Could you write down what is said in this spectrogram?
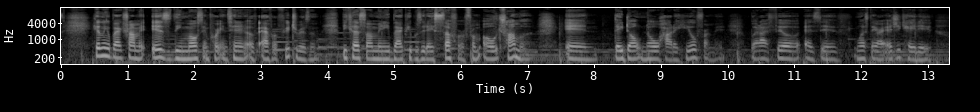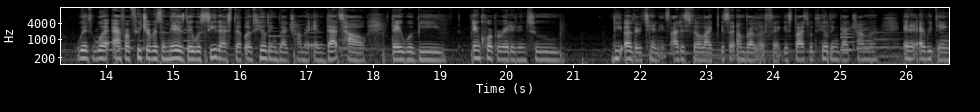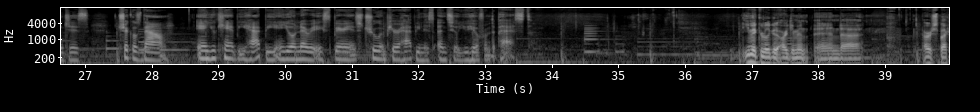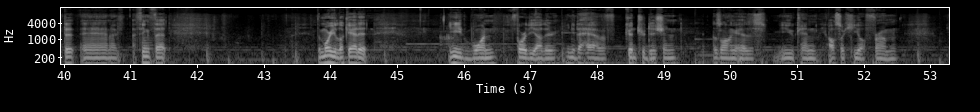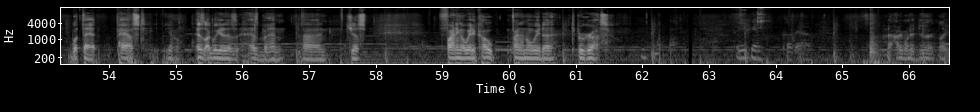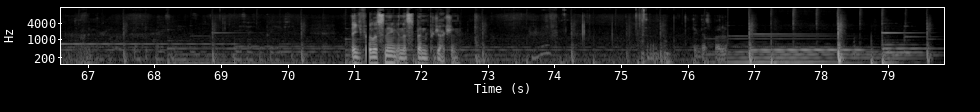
healing of black trauma is the most important tenet of Afrofuturism because so many black people today suffer from old trauma and they don't know how to heal from it. But I feel as if once they are educated, with what Afrofuturism is, they will see that step of healing black trauma, and that's how they would be incorporated into the other tenants. I just feel like it's an umbrella effect. It starts with healing black trauma, and everything just trickles down. And you can't be happy, and you'll never experience true and pure happiness until you heal from the past. You make a really good argument, and uh, I respect it. And I, I think that the more you look at it, you need one for the other. You need to have good tradition as long as you can also heal from what that past, you know, as ugly as it has been. Uh, just finding a way to cope, finding a way to, to progress. So you can close it out. how do you want to do it? Like, Thank you for listening, and this has been projection. thank you for listening, and this has been projection.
